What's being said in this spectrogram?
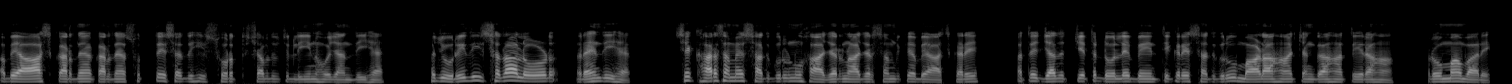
ਅਭਿਆਸ ਕਰਦਿਆਂ ਕਰਦਿਆਂ ਸੁੱਤੇ ਸਿੱਧ ਹੀ ਸੁਰਤ ਸ਼ਬਦ ਵਿੱਚ ਲੀਨ ਹੋ ਜਾਂਦੀ ਹੈ। ਹਜ਼ੂਰੀ ਦੀ ਸਦਾ ਲੋੜ ਰਹਿੰਦੀ ਹੈ। ਸਿੱਖ ਹਰ ਸਮੇਂ ਸਤਿਗੁਰੂ ਨੂੰ ਹਾਜ਼ਰ ਨਾਜ਼ਰ ਸਮਝ ਕੇ ਅਭਿਆਸ ਕਰੇ ਅਤੇ ਜਦ ਚਿੱਤ ਡੋਲੇ ਬੇਨਤੀ ਕਰੇ, ਸਤਿਗੁਰੂ, ਮਾੜਾ ਹਾਂ, ਚੰਗਾ ਹਾਂ, ਤੇਰਾ ਹਾਂ। ਰੋਮਾਂ ਬਾਰੇ।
